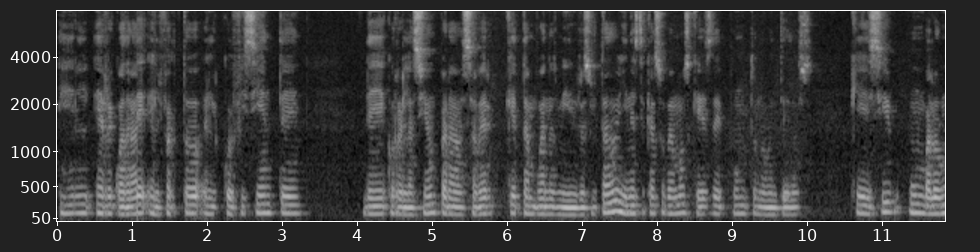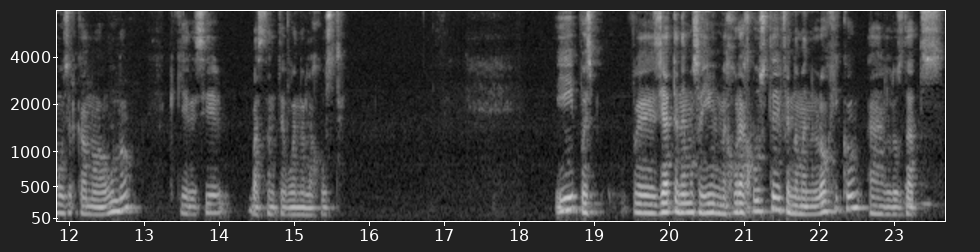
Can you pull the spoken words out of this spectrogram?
el r cuadrado, el factor, el coeficiente de correlación para saber qué tan bueno es mi resultado y en este caso vemos que es de 0.92 quiere decir un valor muy cercano a 1 que quiere decir bastante bueno el ajuste. Y pues, pues ya tenemos ahí un mejor ajuste fenomenológico a los datos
